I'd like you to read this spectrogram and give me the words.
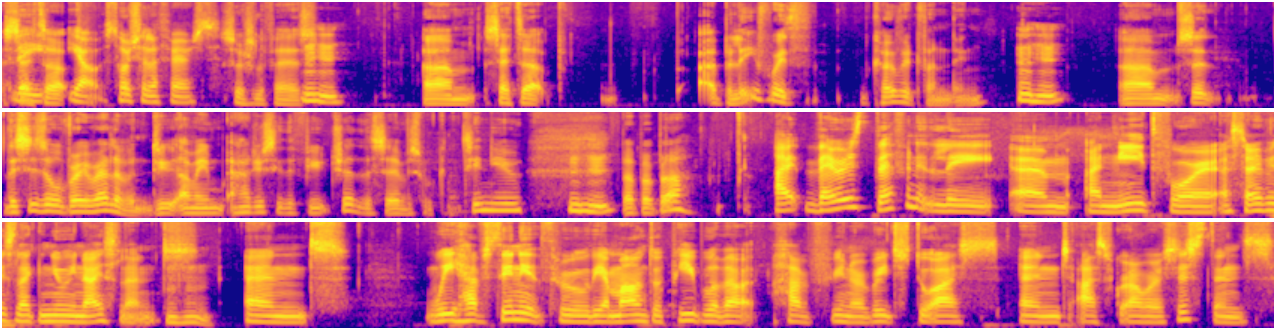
set The- up yeah, social affairs. social affairs, um, set up, I believe, with COVID funding. hmm Um, so this is all very relevant. Do you, I mean, how do you see the future? The service will continue. hmm Blah blah blah. I, there is definitely um, a need for a service like New in Iceland, and we have seen it through the amount of people that have you know reached to us and asked for our assistance.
